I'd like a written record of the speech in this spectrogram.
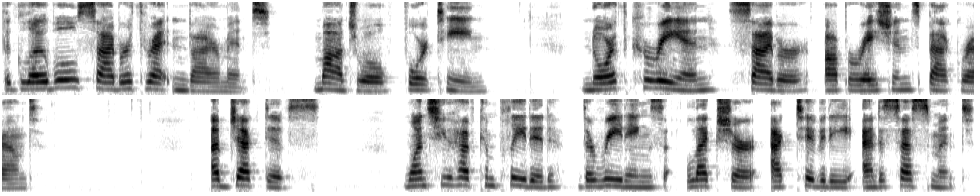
The Global Cyber Threat Environment, Module 14, North Korean Cyber Operations Background. Objectives. Once you have completed the readings, lecture, activity, and assessment,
